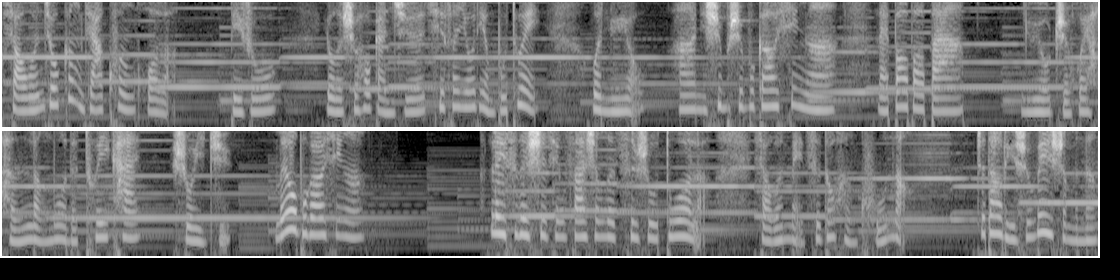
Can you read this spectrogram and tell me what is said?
小文就更加困惑了。比如，有的时候感觉气氛有点不对，问女友：“啊，你是不是不高兴啊？来抱抱吧。”女友只会很冷漠地推开，说一句：“没有不高兴啊。”类似的事情发生的次数多了，小文每次都很苦恼，这到底是为什么呢？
